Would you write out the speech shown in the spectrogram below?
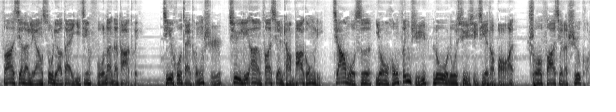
发现了两塑料袋已经腐烂的大腿。几乎在同时，距离案发现场八公里。佳木斯永红分局陆陆续续接到报案，说发现了尸块。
